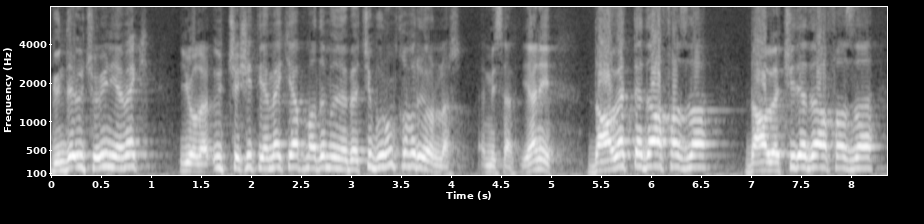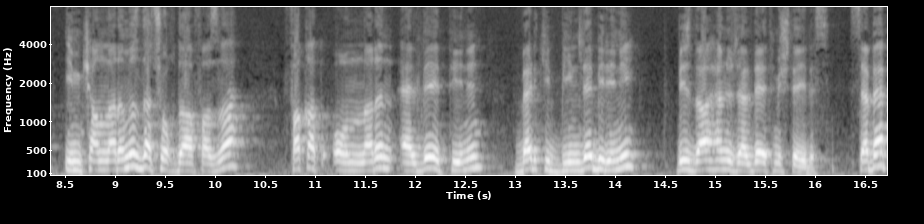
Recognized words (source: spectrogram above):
günde üç öğün yemek yiyorlar. Üç çeşit yemek yapmadığı mı nöbetçi burun kıvırıyorlar e misal. Yani davet de daha fazla, davetçi de daha fazla, imkanlarımız da çok daha fazla. Fakat onların elde ettiğinin belki binde birini biz daha henüz elde etmiş değiliz. Sebep?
